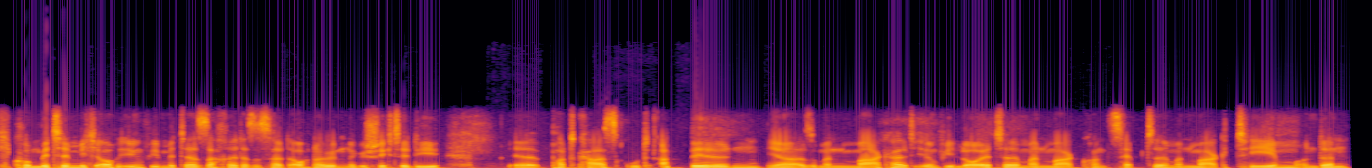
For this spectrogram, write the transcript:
ich committe mich auch irgendwie mit der Sache. Das ist halt auch eine, eine Geschichte, die äh, Podcasts gut abbilden. Ja, also man mag halt irgendwie Leute, man mag Konzepte, man mag Themen und dann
